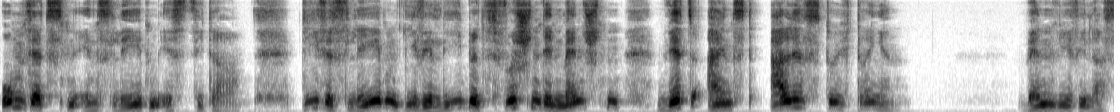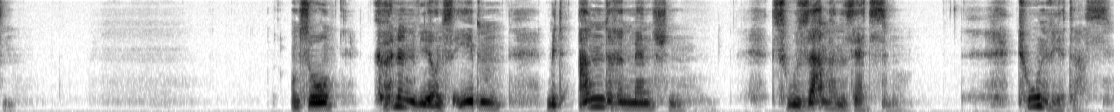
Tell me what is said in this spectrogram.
Umsetzen ins Leben ist sie da. Dieses Leben, diese Liebe zwischen den Menschen wird einst alles durchdringen, wenn wir sie lassen. Und so können wir uns eben mit anderen Menschen zusammensetzen. Tun wir das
